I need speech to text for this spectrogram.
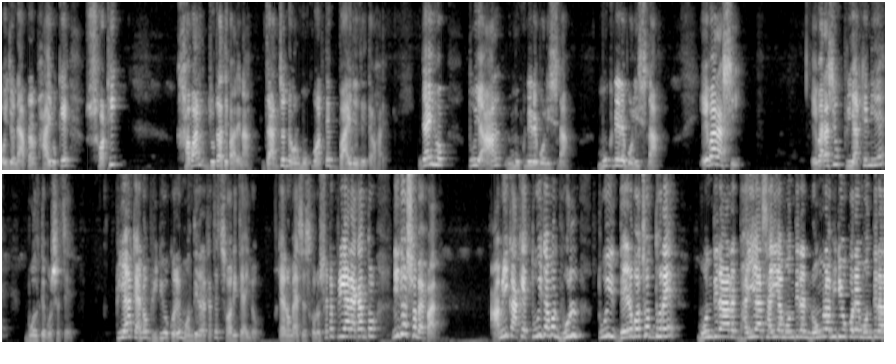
ওই জন্য আপনার ভাই ওকে সঠিক খাবার জোটাতে পারে না। যার জন্য ওর মুখ মারতে বাইরে যেতে হয়। যাই হোক, তুই আর মুখ নেড়ে বলিস না। মুখ নেড়ে বলিস না। এবার আসি। এবার আসি ও প্রিয়াকে নিয়ে বলতে বসেছে। প্রিয়া কেন ভিডিও করে মন্দিরের কাছে সরি চাইলো? কেন মেসেজ করল? সেটা প্রিয়ার একান্ত নিজস্ব ব্যাপার। আমি কাকে? তুই যেমন ভুল, তুই দেড় বছর ধরে মন্দিরার ভাইয়া, সাইয়া মন্দিরের নোংরা ভিডিও করে মন্দিরা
